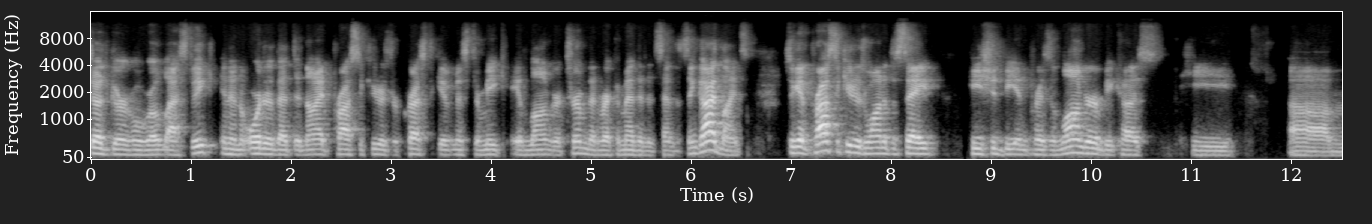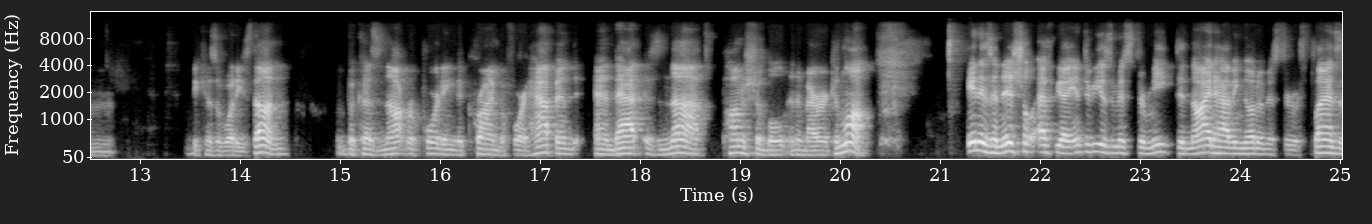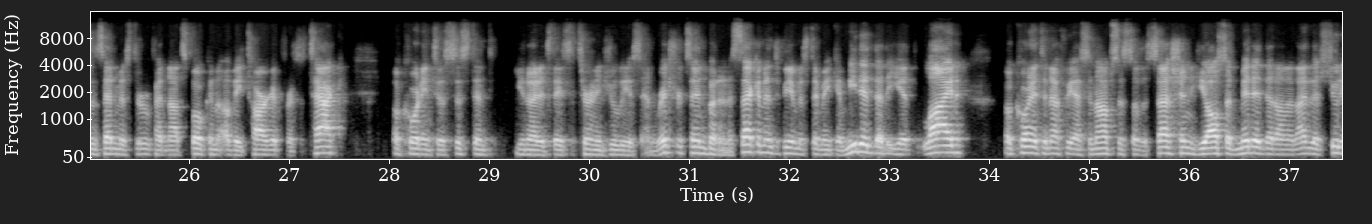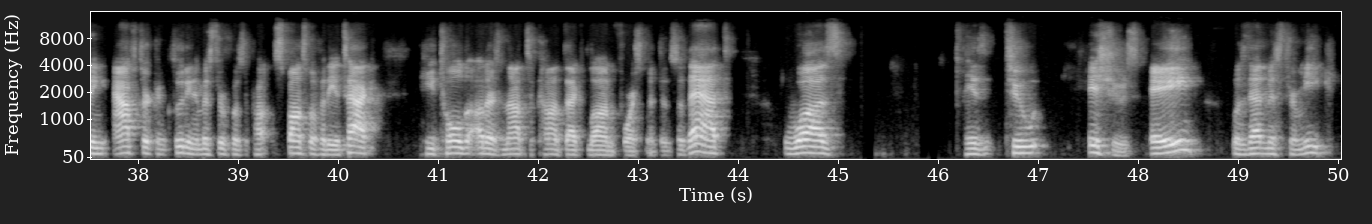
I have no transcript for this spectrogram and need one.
Judge Gergel wrote last week in an order that denied prosecutors' request to give Mr. Meek a longer term than recommended in sentencing guidelines. So again, prosecutors wanted to say he should be in prison longer because he, um, because of what he's done, because not reporting the crime before it happened, and that is not punishable in American law. In his initial FBI interviews, Mr. Meek denied having known of Mr. Roof's plans and said Mr. Roof had not spoken of a target for his attack according to Assistant United States Attorney Julius N. Richardson. But in a second interview, Mr. Meek admitted that he had lied. According to an FBI synopsis of the session, he also admitted that on the night of the shooting, after concluding that Mr. Roof was responsible for the attack, he told others not to contact law enforcement. And so that was his two issues. A was that Mr. Meek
